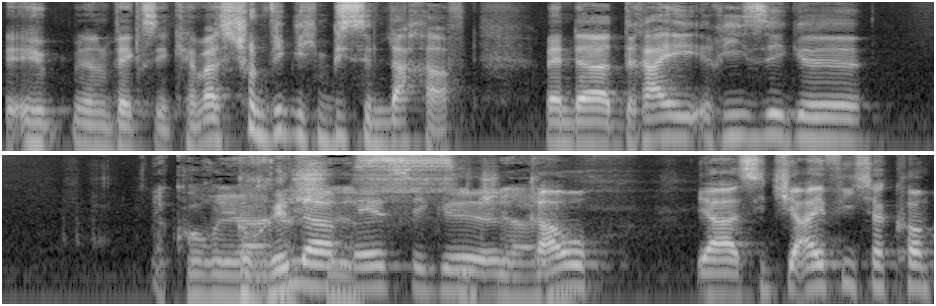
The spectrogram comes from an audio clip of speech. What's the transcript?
wegsehen können. Weil es ist schon wirklich ein bisschen lachhaft, wenn da drei riesige Gorilla-mäßige Rauch, ja, CGI-Viecher kommen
